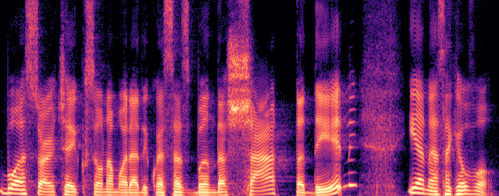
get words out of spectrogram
Boa sorte aí com seu namorado e com essas bandas chatas dele. E é nessa que eu vou.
